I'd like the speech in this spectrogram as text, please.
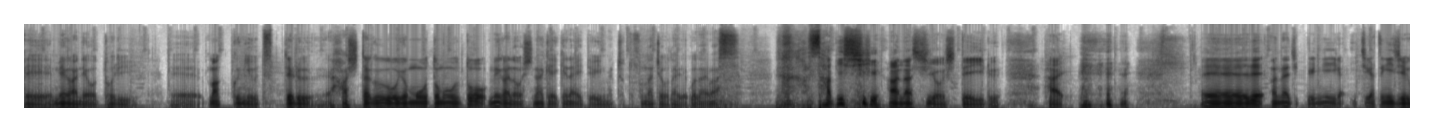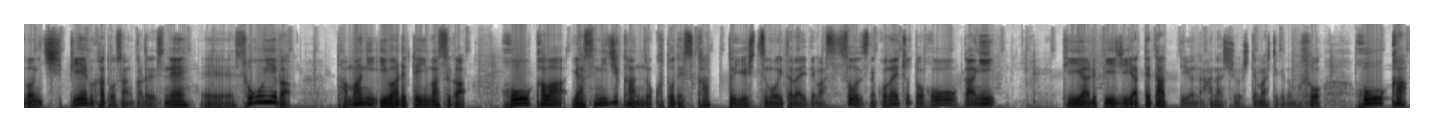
えー、メガネを取り、えー、Mac に映ってるハッシュタグを読もうと思うとメガネをしなきゃいけないという今ちょっとそんな状態でございます。寂しい話をしている。はい。えー、で、同じく1月25日、ピエール加藤さんからですね、えー、そういえば、たまに言われていますが、放課は休み時間のことですかという質問をいただいてます。そうですね、この辺ちょっと放課に TRPG やってたっていうような話をしてましたけども、そう、放課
